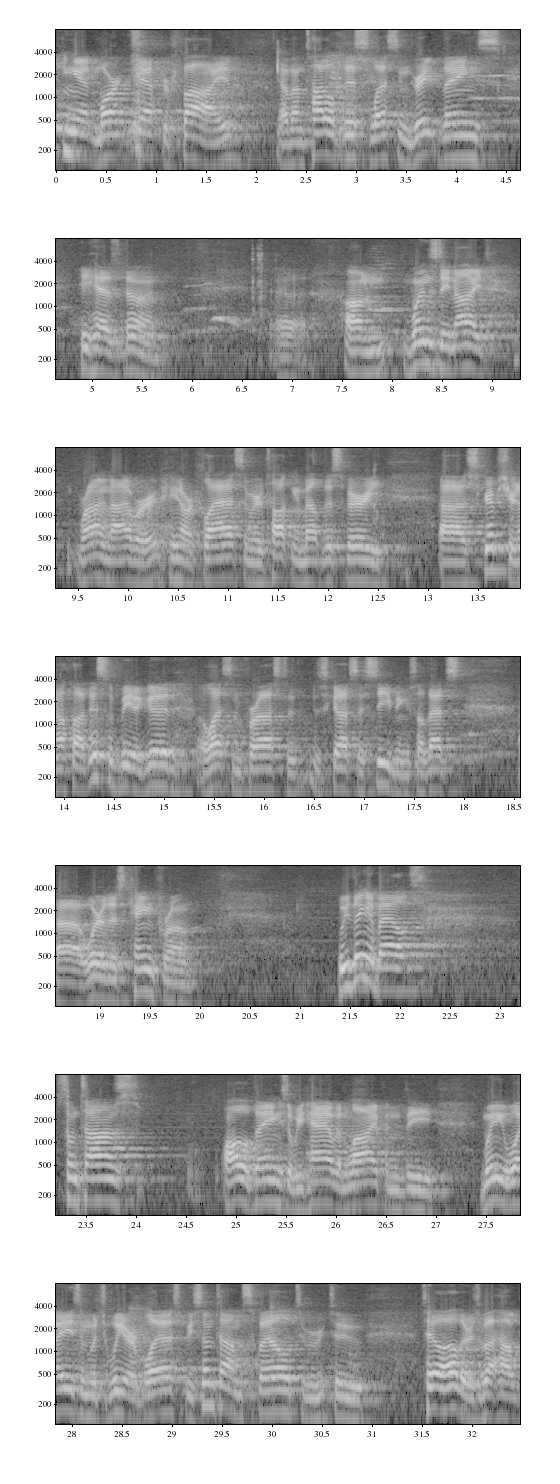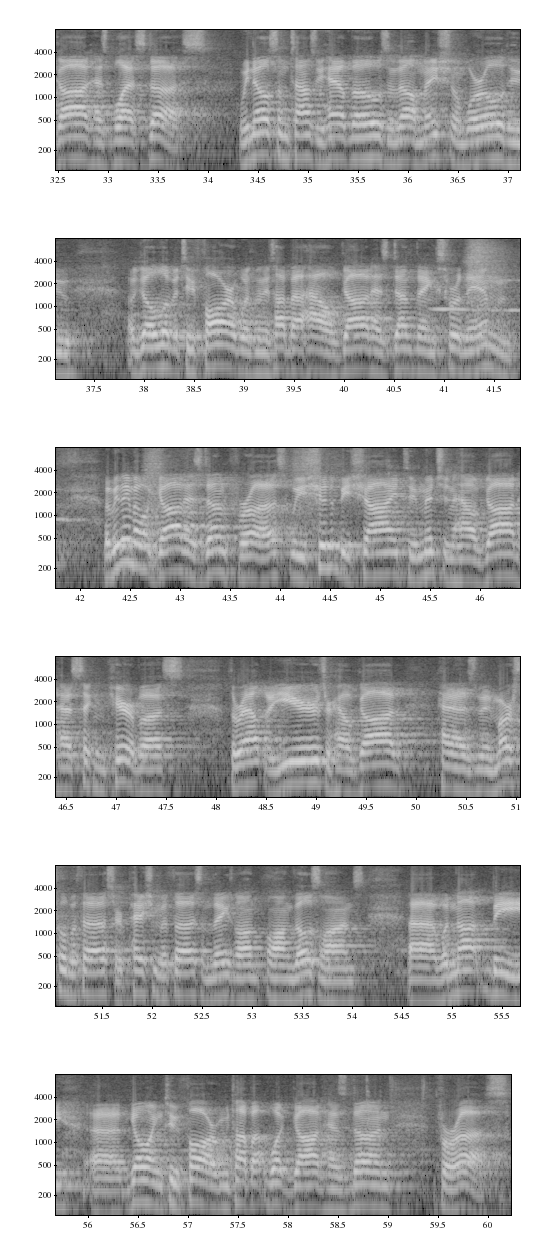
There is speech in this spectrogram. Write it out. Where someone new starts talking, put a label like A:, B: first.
A: Looking at Mark chapter 5, I've entitled this lesson, Great Things He Has Done. Uh, on Wednesday night, Ryan and I were in our class and we were talking about this very uh, scripture, and I thought this would be a good lesson for us to discuss this evening. So that's uh, where this came from. We think about sometimes all the things that we have in life and the many ways in which we are blessed, we sometimes fail to, to tell others about how God has blessed us. We know sometimes we have those in the denominational world who go a little bit too far with when they talk about how God has done things for them. But when we think about what God has done for us, we shouldn't be shy to mention how God has taken care of us throughout the years or how God has been merciful with us or patient with us and things along, along those lines uh, would not be uh, going too far when we talk about what God has done for us.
